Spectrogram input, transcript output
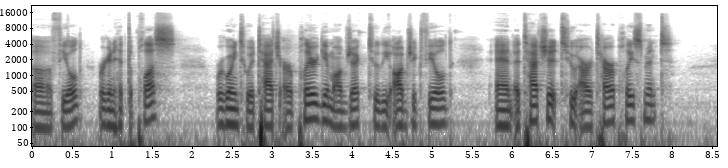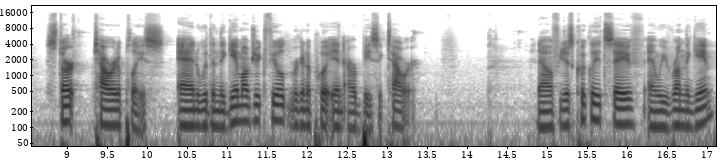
uh, field we're going to hit the plus. We're going to attach our player game object to the object field and attach it to our tower placement. Start tower to place and within the game object field we're going to put in our basic tower now if we just quickly hit save and we run the game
